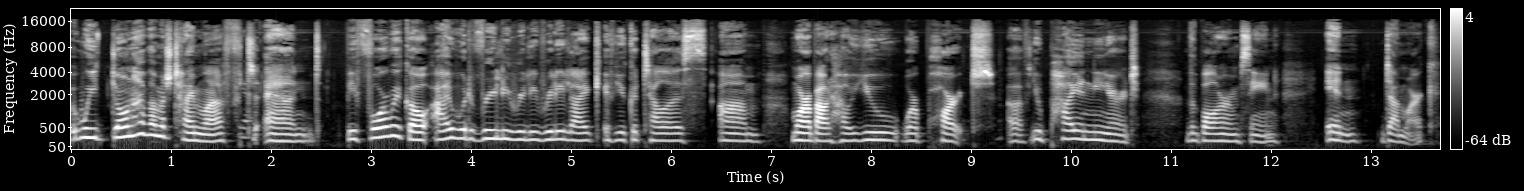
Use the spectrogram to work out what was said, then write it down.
we don't have that much time left, yeah. and before we go, I would really, really, really like if you could tell us um, more about how you were part of, you pioneered the ballroom scene in Denmark.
